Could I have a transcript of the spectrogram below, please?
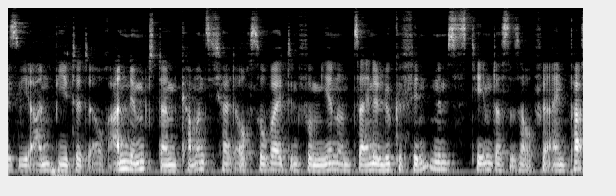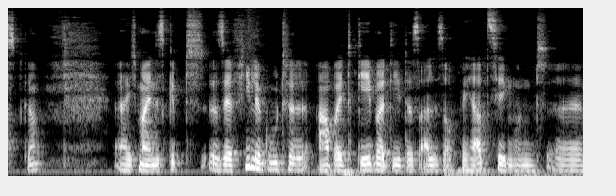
sie anbietet, auch annimmt, dann kann man sich halt auch so weit informieren und seine Lücke finden im System, dass es auch für einen passt. Gell? Äh, ich meine, es gibt sehr viele gute Arbeitgeber, die das alles auch beherzigen und äh,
